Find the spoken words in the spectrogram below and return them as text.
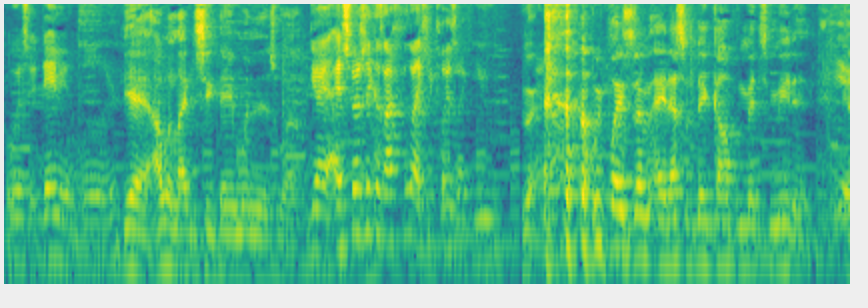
who is it, Damian Lillard. Yeah, I would like to see Dame winning as well. Yeah, especially because I feel like he plays like you. we play some. Hey, that's a big compliment to me then. Yeah.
